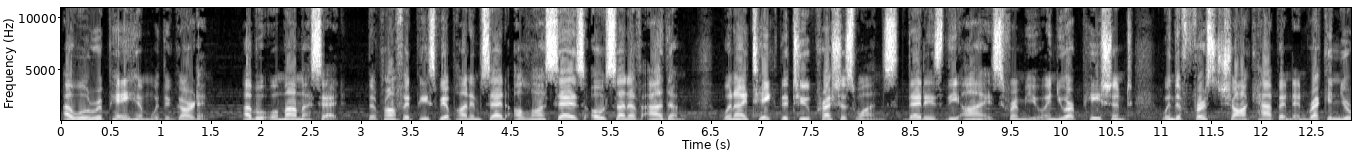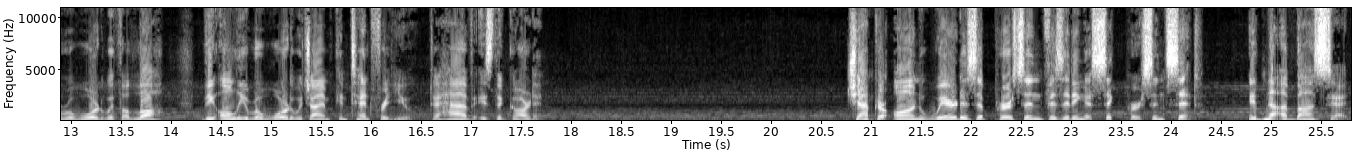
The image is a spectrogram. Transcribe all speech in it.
I will repay him with the garden. Abu Umama said, the Prophet, peace be upon him, said, Allah says, O son of Adam, when I take the two precious ones, that is the eyes, from you, and you are patient when the first shock happened and reckon your reward with Allah, the only reward which I am content for you to have is the garden. Chapter on Where does a person visiting a sick person sit? Ibn Abbas said,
